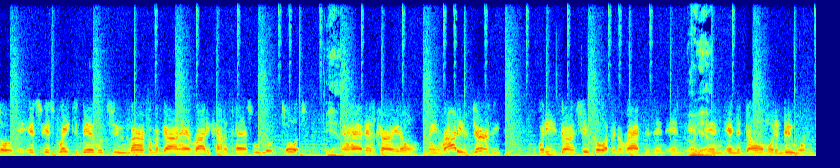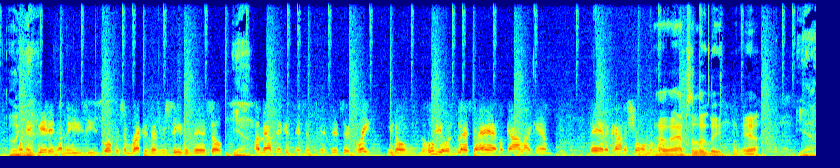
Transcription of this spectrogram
So it's it's great to be able to learn from a guy and have Roddy kind of pass Julio the torch and have him carry it on. I mean, Roddy's jersey, when he's done, should go up in the rafters in in, Oh, in, yeah. in, in the dome or the new one Oh, when yeah. they get it. I mean, he's he's broken some records as receivers there. So Yeah. I mean, I think it's it's a, it's, it's a great, you know, the Julio is blessed to have a guy like him there to kind of show him the ropes. Oh, absolutely. Yeah. Yeah,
